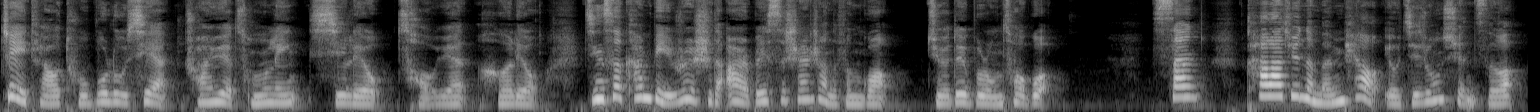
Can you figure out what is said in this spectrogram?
这条徒步路线穿越丛林、溪流、草原、河流，景色堪比瑞士的阿尔卑斯山上的风光。绝对不容错过。三，喀拉峻的门票有几种选择？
